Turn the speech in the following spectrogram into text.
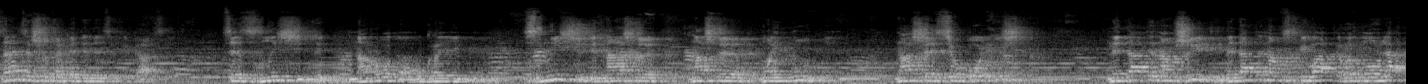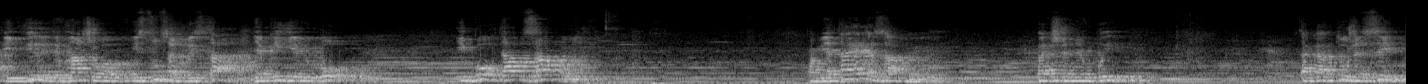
Знаєте, що таке денацифікація? Це знищити народа України, знищити наше, наше майбутнє, наше сьогоднішнє, не дати нам жити, не дати нам співати, розмовляти і вірити в нашого Ісуса Христа, який є любов. І Бог дав заповіді. Пам'ятаєте заповіді? Перше не вбий. Така дуже сильна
